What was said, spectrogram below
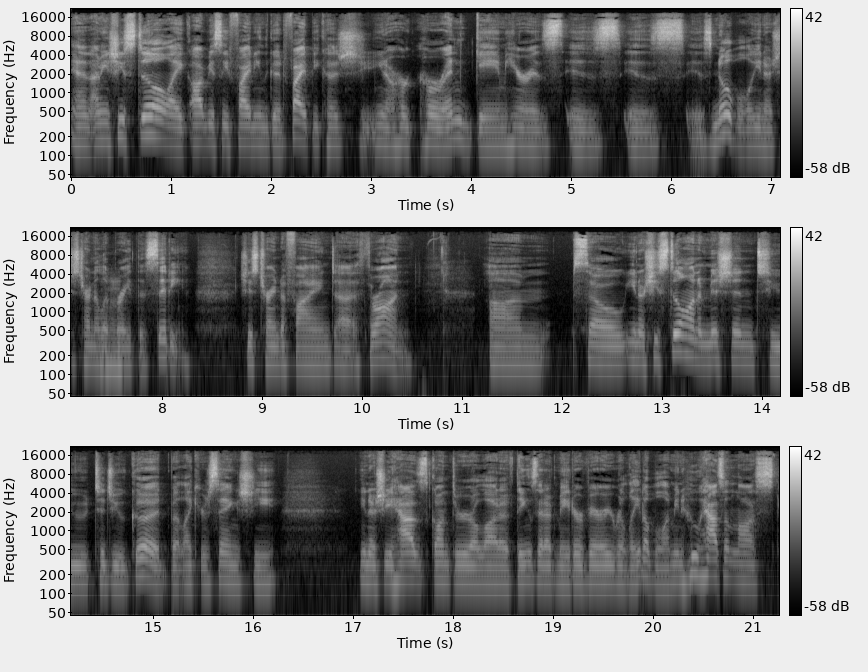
and I mean, she's still like obviously fighting the good fight because she, you know, her her end game here is is is is noble. You know, she's trying to liberate the city. She's trying to find uh, Thrawn. Um, so you know, she's still on a mission to to do good, but like you're saying, she you know she has gone through a lot of things that have made her very relatable. I mean who hasn't lost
